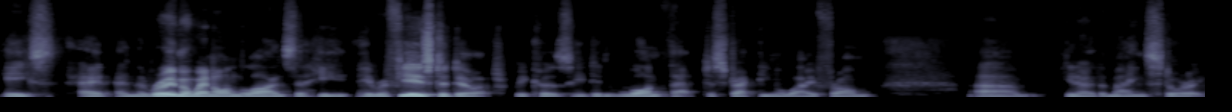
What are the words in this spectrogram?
he's and, and the rumor went along the lines that he he refused to do it because he didn't want that distracting away from um, you know the main story.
